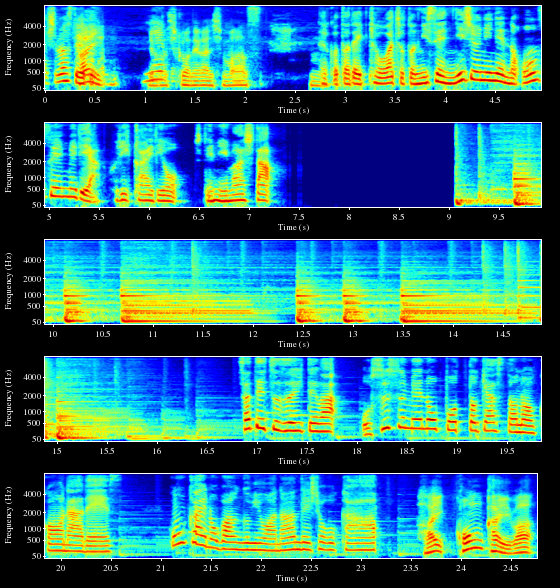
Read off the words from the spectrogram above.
いしますというはい。ことで、よねろしくお願いします。うんということで、今日はちょっと2022年の音声メディア振り返りをしてみました。さて続いては、おすすめのポッドキャストのコーナーです。今回の番組は何でしょうか？はい。今回は、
